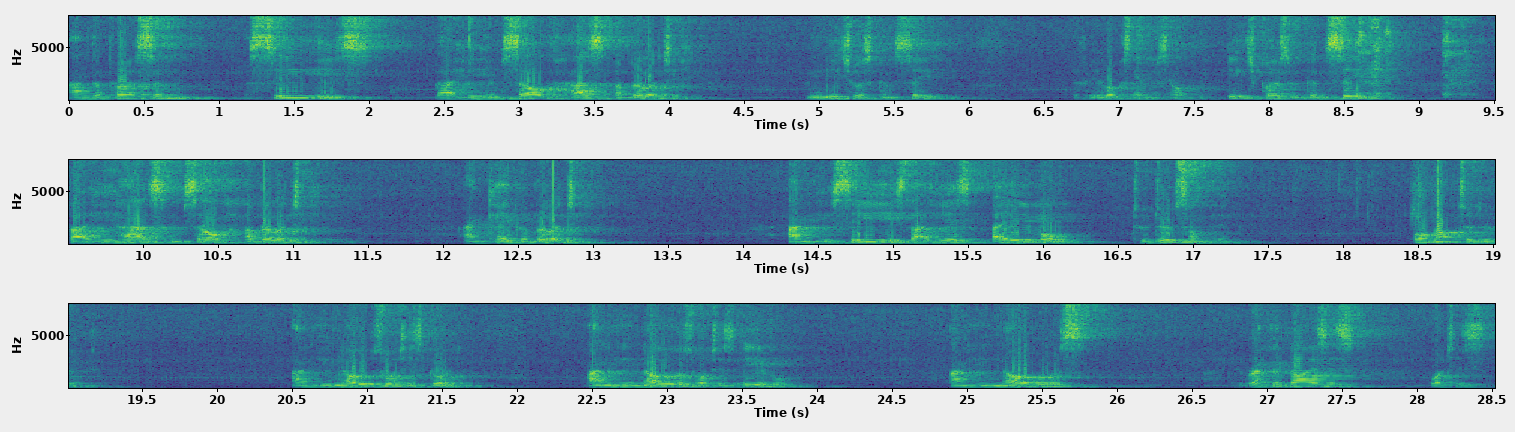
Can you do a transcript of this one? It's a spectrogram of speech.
And the person sees that he himself has ability. I mean, each of us can see. If he looks at himself, each person can see that he has himself ability and capability and he sees that he is able to do something or not to do it. And he knows what is good and he knows what is evil and he knows, he recognizes what is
